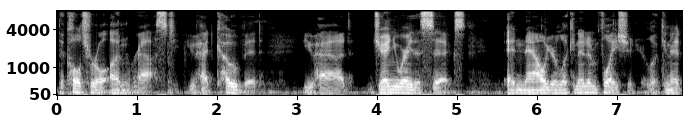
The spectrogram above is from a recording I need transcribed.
the cultural unrest, you had COVID, you had January the 6th, and now you're looking at inflation, you're looking at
